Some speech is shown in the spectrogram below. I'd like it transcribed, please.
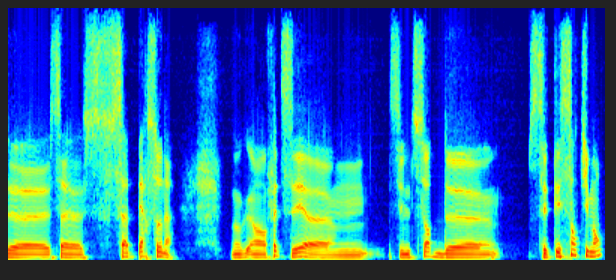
euh, sa, persona. Donc en fait, c'est c'est une sorte de. C'est tes sentiments,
